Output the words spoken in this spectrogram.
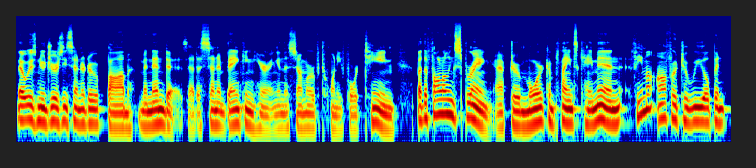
That was New Jersey Senator Bob Menendez at a Senate banking hearing in the summer of 2014. By the following spring, after more complaints came in, FEMA offered to reopen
